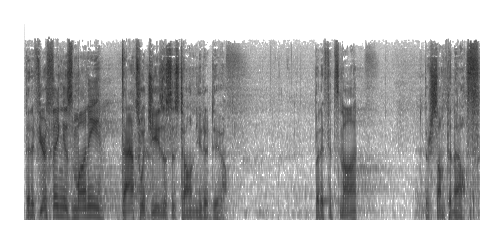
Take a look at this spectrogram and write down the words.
that if your thing is money, that's what Jesus is telling you to do. But if it's not, there's something else.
